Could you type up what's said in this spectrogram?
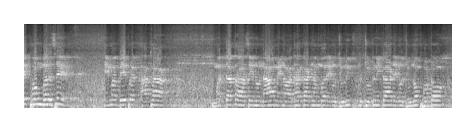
એ ફોર્મ ભરશે, એમાં બે પ્રકાર આખા મતદાતા હશે, એનું નામ, એનો આધાર કાર્ડ નંબર, એનું જૂની ચૂંટણી કાર્ડ, એનો જૂનો ફોટો,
